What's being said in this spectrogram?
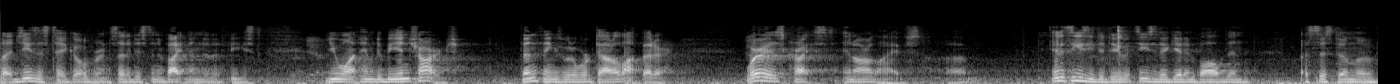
Let Jesus take over instead of just inviting him to the feast. You want him to be in charge. Then things would have worked out a lot better. Where is Christ in our lives? Um, and it's easy to do. It's easy to get involved in a system of,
